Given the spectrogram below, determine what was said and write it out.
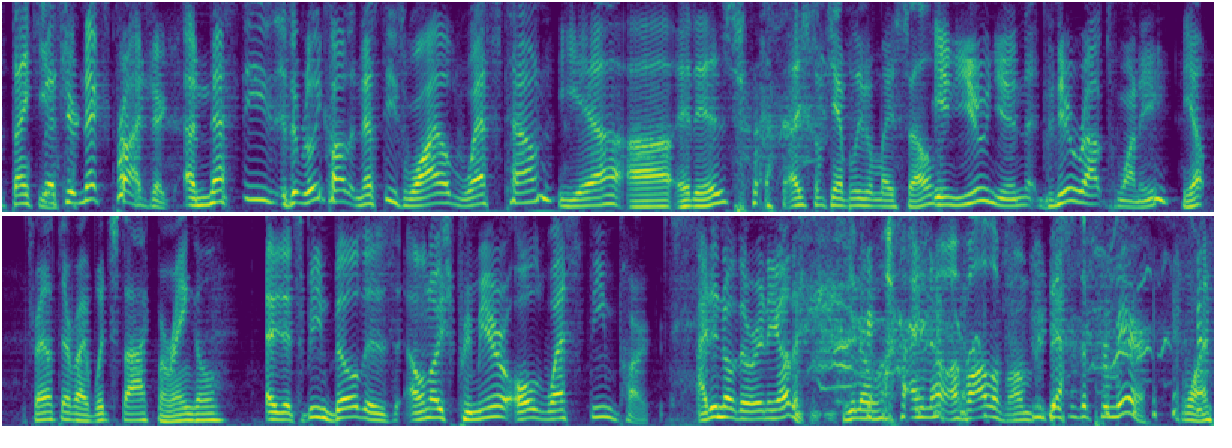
Thank you. That's your next project. Onesti's. Is it really called Onesti's Wild West Town? yeah, uh, it is. I still can't believe it myself. In Union, it's near Route 20. Yep. It's right out there by Woodstock, Marengo. And it's being billed as Illinois' premier Old West theme park. I didn't know there were any others. You know. I know of all of them. This is the premier one.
